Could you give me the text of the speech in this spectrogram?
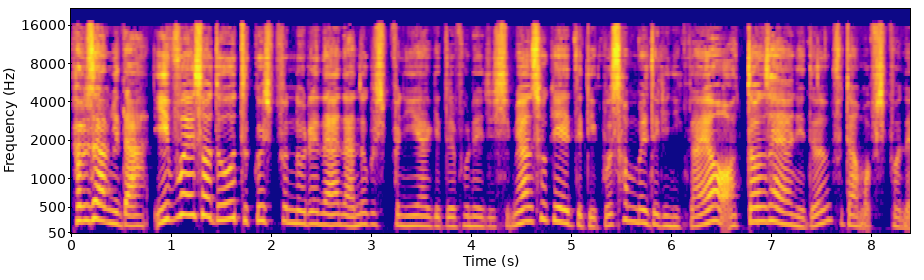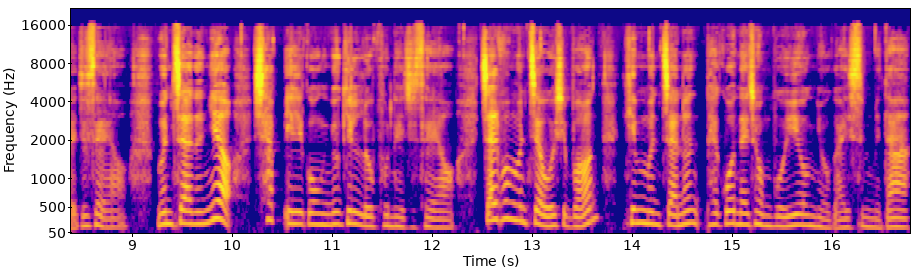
감사합니다. 2부에서도 듣고 싶은 노래나 나누고 싶은 이야기들 보내주시면 소개해드리고 선물 드리니까요. 어떤 사연이든 부담 없이 보내주세요. 문자는요. 샵 1061로 보내주세요. 짧은 문자 50원, 긴 문자는 100원의 정보 이용료가 있습니다.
